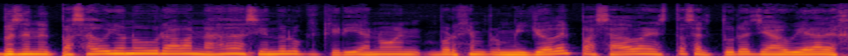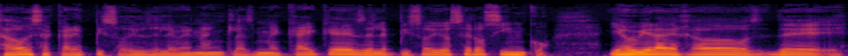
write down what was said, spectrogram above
pues en el pasado yo no duraba nada haciendo lo que quería, ¿no? por ejemplo, mi yo del pasado en estas alturas ya hubiera dejado de sacar episodios de Leven Anclas. Me cae que desde el episodio 05 ya hubiera dejado de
